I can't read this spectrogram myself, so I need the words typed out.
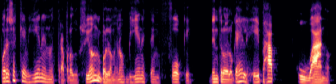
Por eso es que viene nuestra producción y por lo menos viene este enfoque dentro de lo que es el hip hop cubano.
